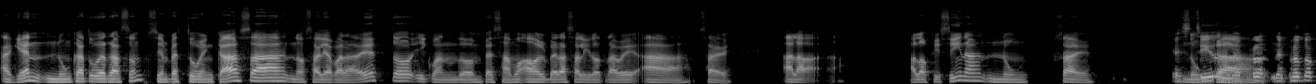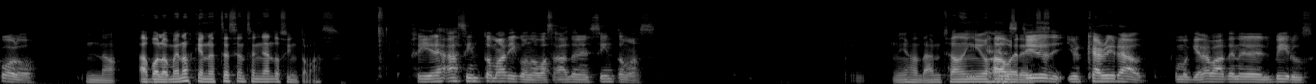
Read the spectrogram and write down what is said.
Again, nunca tuve razón. Siempre estuve en casa, no salía para esto. Y cuando empezamos a volver a salir otra vez a, ¿sabes? A la, a la oficina, nunca, ¿sabes? Still, no, es Nunca. pro- no es protocolo. No. A por lo menos que no estés enseñando síntomas. Si eres asintomático, no vas a tener síntomas. Hijo, I'm telling you And how it still, is. you're carried out. Como quiera vas a tener el virus,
